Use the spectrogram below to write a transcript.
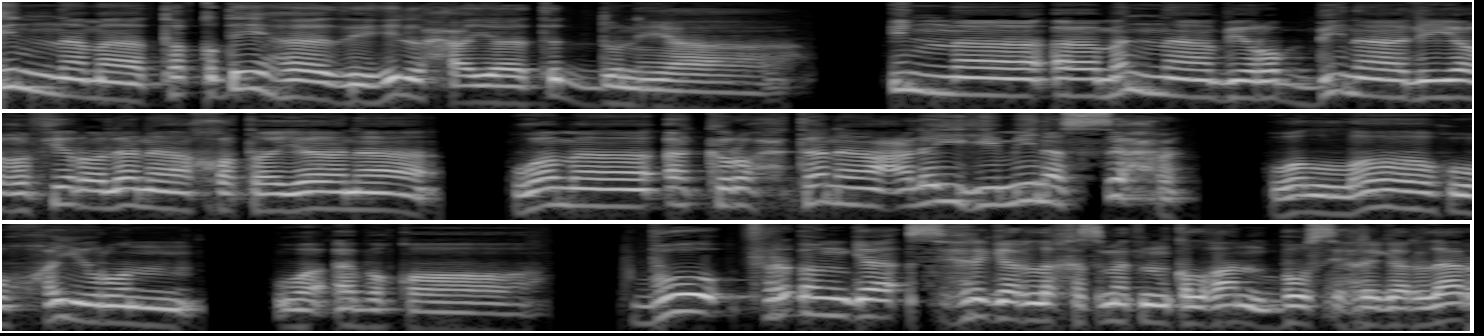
إنما تقضي هذه الحياة الدنيا إنا آمنا بربنا ليغفر لنا خطايانا وما أكرهتنا عليه من السحر والله خير وأبقى bu fir'unga sehrgarlik xizmatini qilgan bu sehrgarlar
